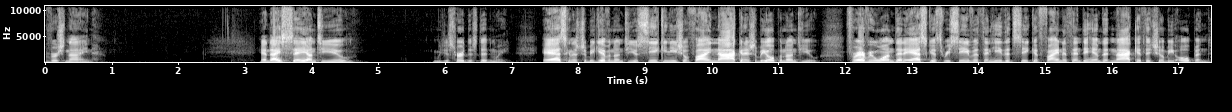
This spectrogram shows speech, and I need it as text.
verse 9. And I say unto you, we just heard this, didn't we? Ask and it shall be given unto you. Seek and ye shall find. Knock and it shall be opened unto you. For everyone that asketh receiveth, and he that seeketh findeth, and to him that knocketh it shall be opened.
